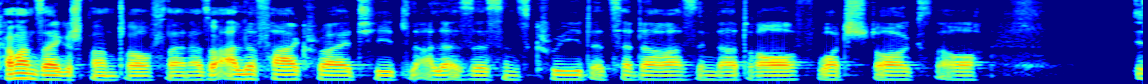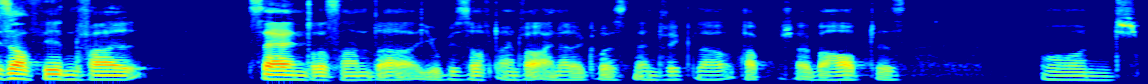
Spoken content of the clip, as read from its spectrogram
Kann man sehr gespannt drauf sein. Also alle Far Cry-Titel, alle Assassin's Creed etc. sind da drauf, Watch Dogs auch. Ist auf jeden Fall sehr interessant, da Ubisoft einfach einer der größten Entwickler, Publisher überhaupt ist. Und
